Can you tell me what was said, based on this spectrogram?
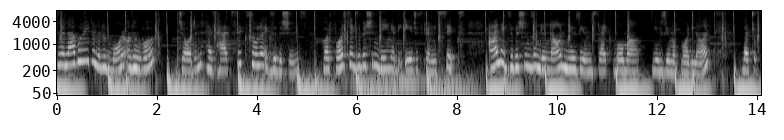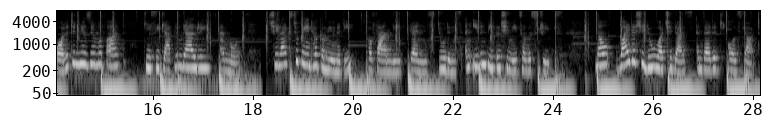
To elaborate a little more on her work, Jordan has had six solo exhibitions, her first exhibition being at the age of 26 and exhibitions in renowned museums like MoMA, Museum of Modern Art, Metropolitan Museum of Art, Casey Kaplan Gallery, and more. She likes to paint her community, her family, friends, students, and even people she meets on the streets. Now, why does she do what she does, and where did it all start?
